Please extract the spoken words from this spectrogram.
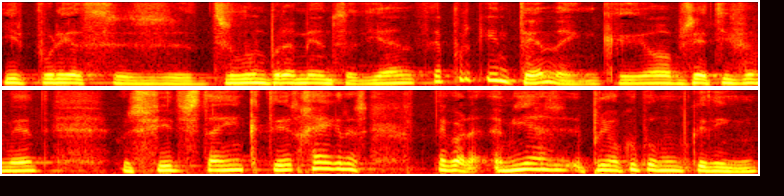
ir por esses deslumbramentos adiante, é porque entendem que, objetivamente, os filhos têm que ter regras. Agora, a minha preocupa-me um bocadinho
